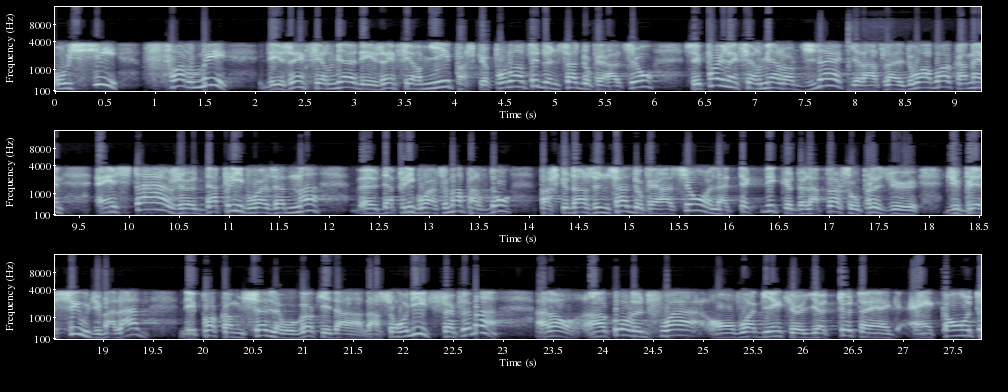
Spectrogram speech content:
aussi former des infirmières, des infirmiers, parce que pour entrer dans une salle d'opération, c'est pas une infirmière ordinaire qui rentre là. Elle doit avoir quand même un stage d'apprivoisement, euh, d'apprivoisement, pardon, parce que dans une salle d'opération, la technique de l'approche auprès du, du blessé ou du malade n'est pas comme celle au gars qui est dans, dans son lit, tout simplement. Alors, encore une fois, on voit bien qu'il y a tout un, un compte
